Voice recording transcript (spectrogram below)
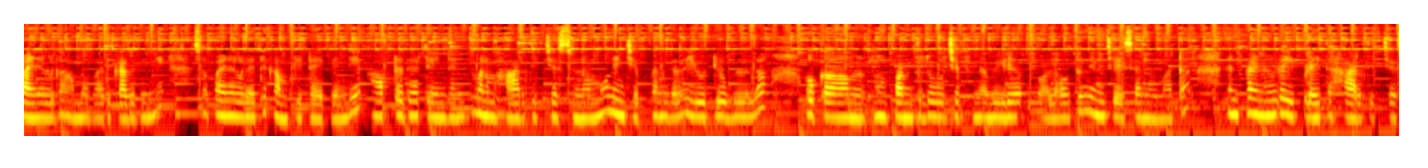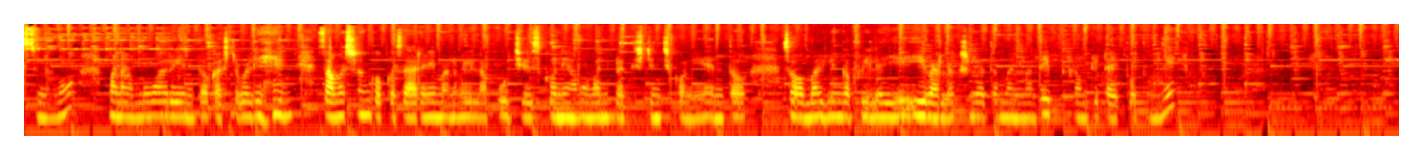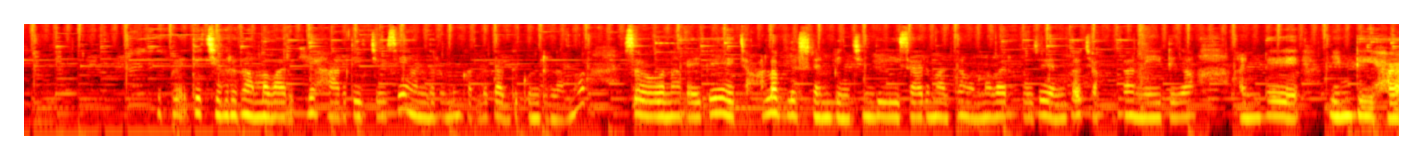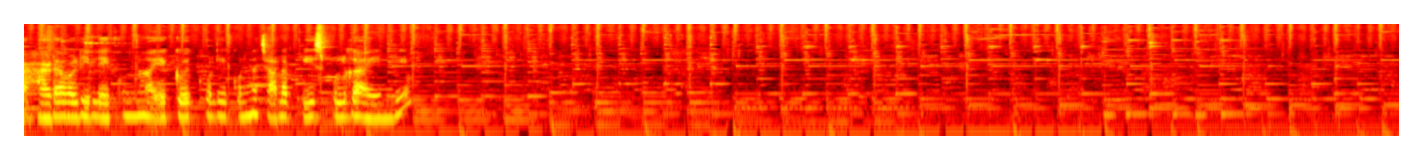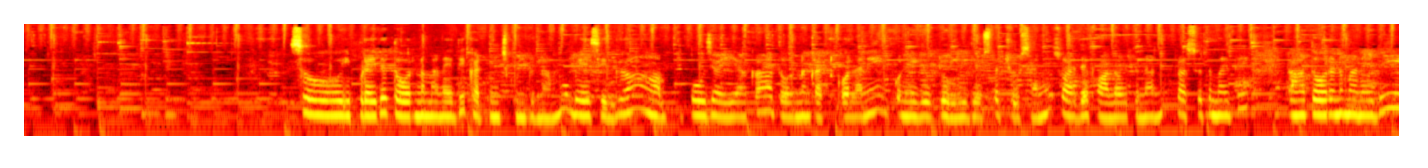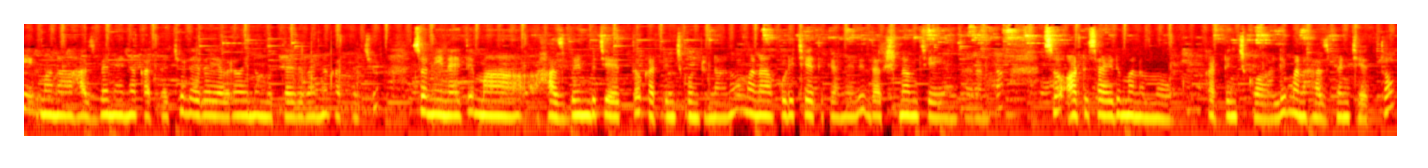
ఫైనల్గా అమ్మవారి కథ విని సో ఫైనల్గా అయితే కంప్లీట్ అయిపోయింది. ఆఫ్టర్ దట్ ఏంటంటే మనం హారతి ఇచ్చేస్తున్నాము. నేను చెప్పాను కదా యూట్యూబ్లో ఒక పంతులు చెప్పిన వీడియో ఫాలో అవుతూ నేను చేశాను అనమాట అండ్ ఫైనల్గా ఇప్పుడైతే హారతి ఇచ్చేస్తున్నాము. మన అమ్మవారు ఎంతో కష్టపడి సంవత్సరానికి ఒక్కసారి మనం ఇలా పూజ చేసుకొని అమ్మవారిని ప్రతిష్ఠించుకొని ఎంతో సౌభాగ్యంగా ఫీల్ అయ్యి ఈ వరలక్ష్మి వ్రతం అనమాట ఇప్పుడు కంప్లీట్ అయిపోతుంది. ఇప్పుడైతే చివరిగా అమ్మవారికి హారతి ఇచ్చేసి అందరము కళ్ళకి అద్దుకుంటున్నాము. సో నాకైతే చాలా బ్లెస్డ్ అనిపించింది. ఈసారి మాత్రం అమ్మవారి పూజ ఎంతో చక్కగా నీట్గా అంటే ఇంటి హడావడి లేకున్నా ఎక్కువ ఎక్కువ లేకున్నా చాలా పీస్ఫుల్గా అయింది. సో ఇప్పుడైతే తోరణం అనేది కట్టించుకుంటున్నాము. బేసిక్గా పూజ అయ్యాక తోరణం కట్టుకోవాలని కొన్ని యూట్యూబ్ వీడియోస్లో చూశాను. సో అదే ఫాలో అవుతున్నాను. ప్రస్తుతం అయితే ఆ తోరణం అనేది మన హస్బెండ్ అయినా కట్టచ్చు లేదా ఎవరైనా ముత్తైదులైనా కట్టచ్చు. సో నేనైతే మా హస్బెండ్ చేతితో కట్టించుకుంటున్నాను. మన కుడి చేతికి అనేది దక్షిణం చేయంటారంట సో అటు సైడ్ మనము కట్టించుకోవాలి మన హస్బెండ్ చేతితో.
